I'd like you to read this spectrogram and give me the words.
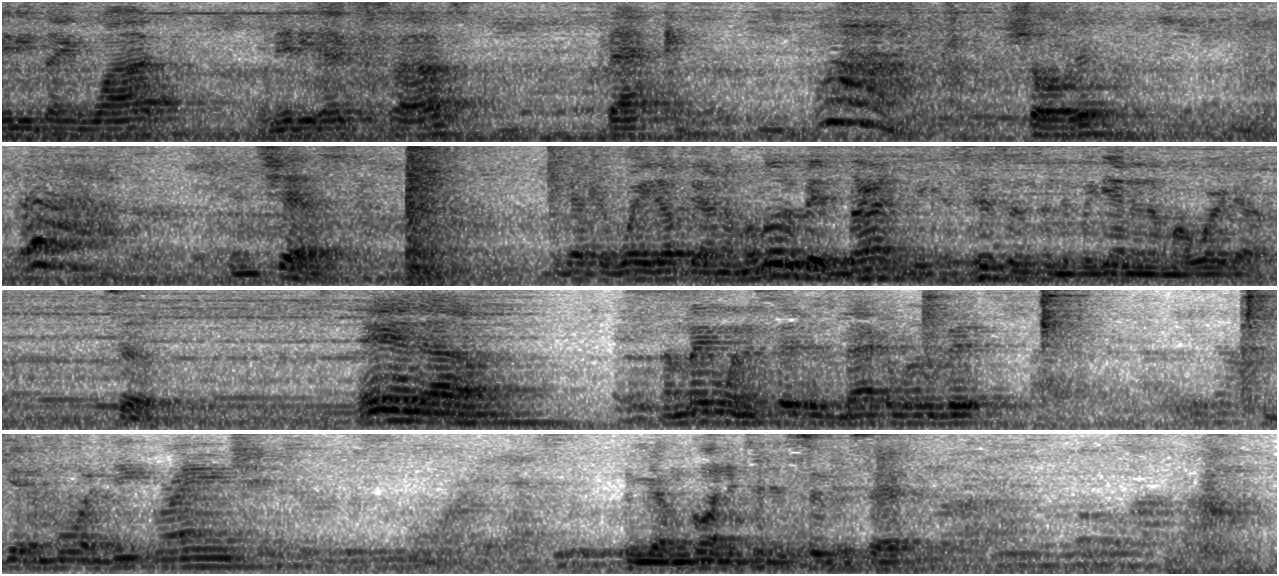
anything wide in any exercise, back, shoulders, and chest. I got the weight up there and I'm a little bit burnt because this was in the beginning of my workout. So, and um, I may want to set this back a little bit to get a more deep range. Yeah, I'm going into the superset.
